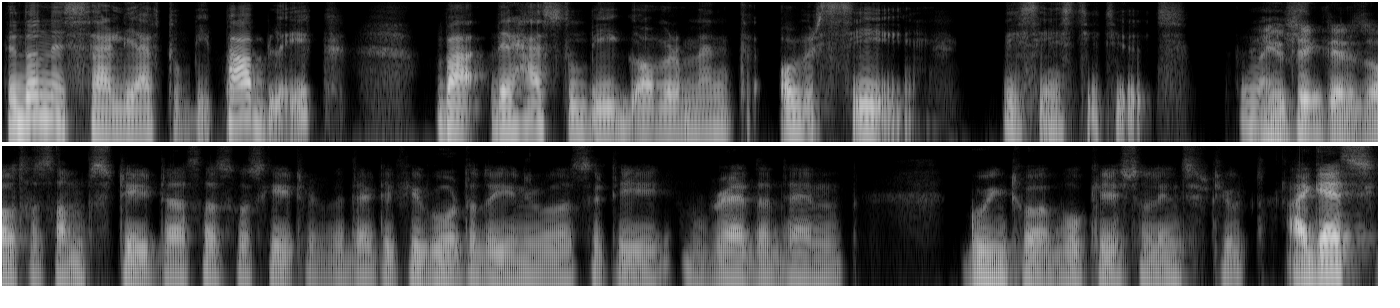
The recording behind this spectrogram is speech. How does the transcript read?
They don't necessarily have to be public, but there has to be government overseeing these institutes. You think there is also some status associated with it if you go to the university rather than going to a vocational institute? I guess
